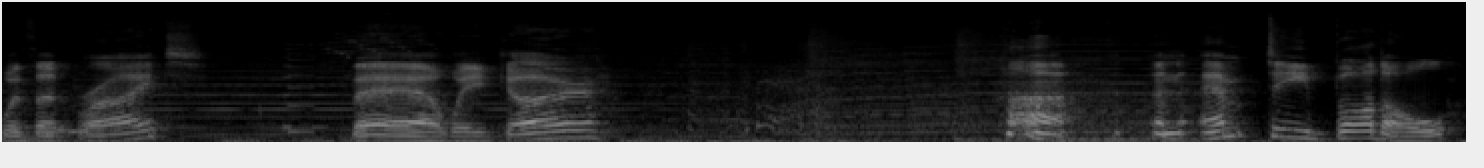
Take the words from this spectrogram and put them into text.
with it right. There we go. Huh, an empty bottle.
